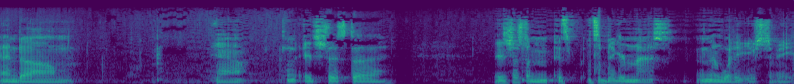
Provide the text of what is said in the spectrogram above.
and um, yeah, it's just uh, it's just a it's it's a bigger mess than what it used to be,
